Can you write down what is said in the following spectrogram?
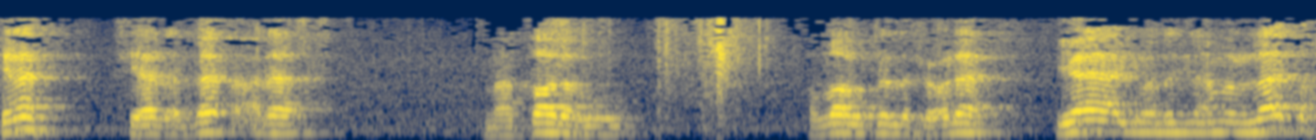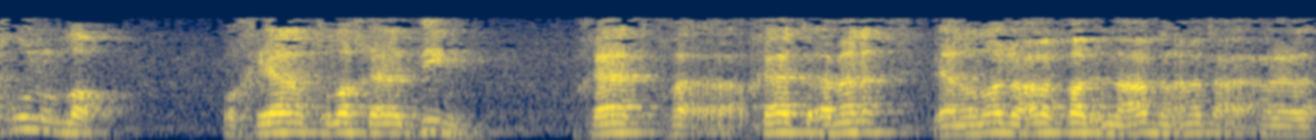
خلاف في هذا الباب على ما قاله الله جل في علاه. يا أيها الذين آمنوا لا تخونوا الله وخيانة الله خيانة دين وخيانة الأمانة. لأن الله تعالى قال إن عرضنا الأمانة على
